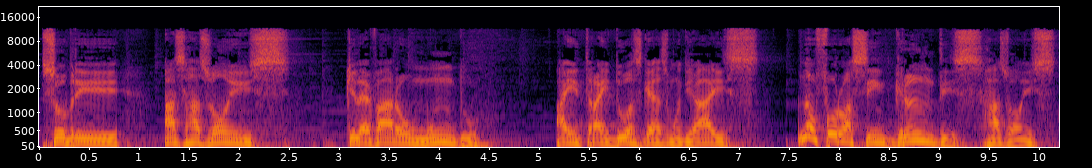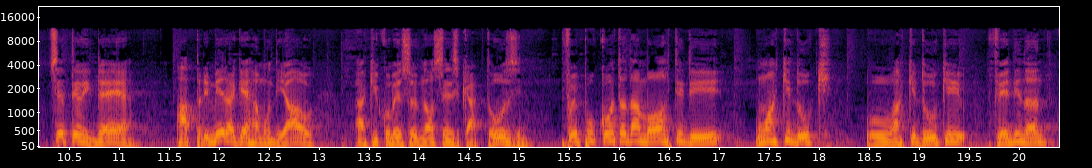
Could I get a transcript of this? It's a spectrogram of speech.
sobre as razões que levaram o mundo a entrar em duas guerras mundiais, não foram assim grandes razões. Você tem uma ideia? A Primeira Guerra Mundial, a que começou em 1914, foi por conta da morte de um arquiduque, o arquiduque Ferdinando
